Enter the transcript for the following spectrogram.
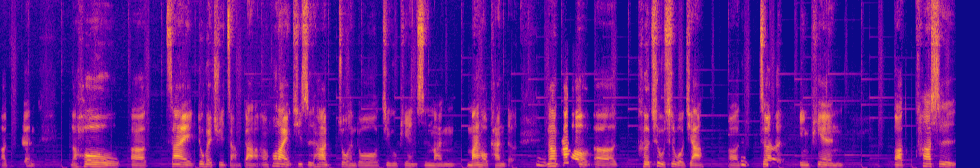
呃人，然后呃在都会区长大，然后后来其实他做很多纪录片是蛮蛮好看的。嗯，那刚好呃何处是我家？呃，这影片。啊、呃，它是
